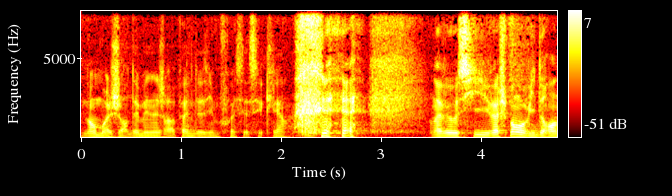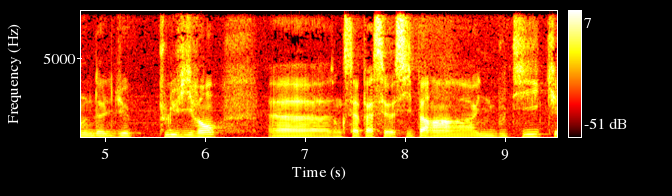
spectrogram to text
non, moi je redéménagerai pas une deuxième fois, ça c'est clair. On avait aussi vachement envie de rendre le lieu plus vivant, donc ça passait aussi par une boutique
